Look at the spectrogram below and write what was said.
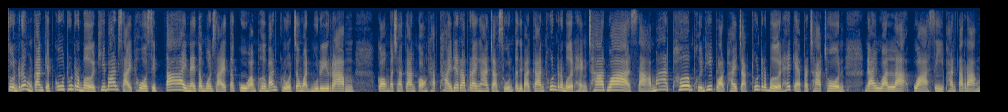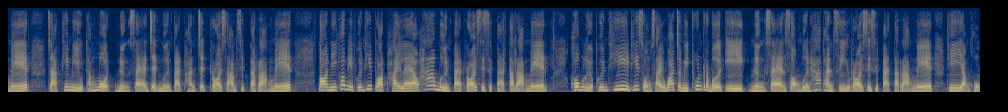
ส่วนเรื่องของการเก็บกู้ทุ่นระเบิดที่บ้านสายโท10ใต้ในตำบลสายตะกูอำเภอบ้านกรวดจังหวัดบุรีรัมย์กองบัญชาการกองทัพไทยได้รับรายงานจากศูนย์ปฏิบัติการทุ่นระเบิดแห่งชาติว่า สามารถเพิ่มพื้นที่ปลอดภัยจากทุ่นระเบิดให้แก่ประชาชน ได้วันละกว่า 4,000 ตารางเมตร จากที่มีอยู่ทั้งหมด 178,730 ตารางเมตร ตอนนี้ก็มีพื้นที่ปลอดภัยแล้ว 58,48 ตารางเมตร คงเหลือพื้นที่ที่สงสัยว่าจะมีทุ่นระเบิดอีก 125,448 ตารางเมตร ที่ยังคง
